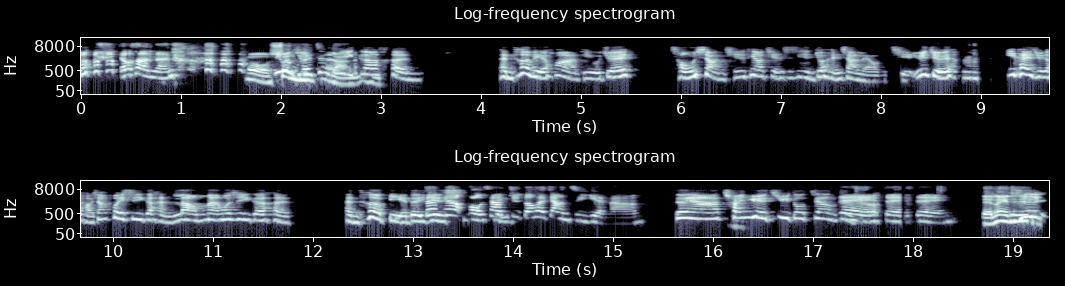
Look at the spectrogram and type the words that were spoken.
有可能。哦，因为我觉得这是一个很很特别的话题。我觉得从小你其实听到前世今生就很想了解，因为觉得一开始觉得好像会是一个很浪漫，或是一个很很特别的一件对，事。偶像对剧都会这样子演啊。对啊，穿越剧都这样子对的。对对，对，那个就是是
